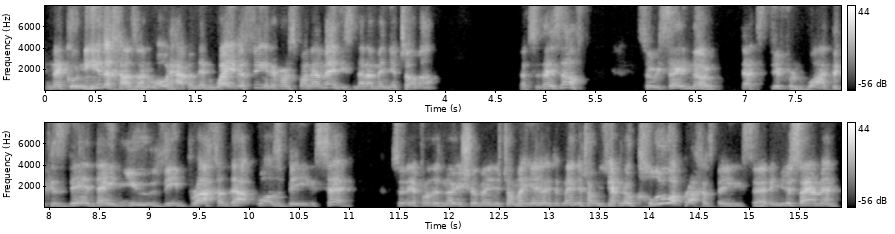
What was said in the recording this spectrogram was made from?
And they couldn't hear the chazan. What would happen? They'd wave a thing and everyone respond, Amen. Isn't that Amen Yatoma? That's today's stuff. So we say, no, that's different. Why? Because there they knew the bracha that was being said. So therefore, there's no issue of Amen Yatoma. Yeah, Amen Yatoma is you have no clue what bracha is being said and you just say Amen.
